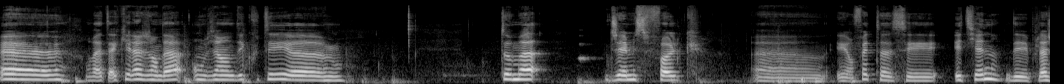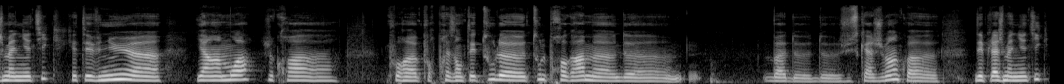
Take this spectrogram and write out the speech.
Euh, on va attaquer l'agenda. On vient d'écouter euh, Thomas James Folk. Euh, et en fait, c'est Étienne des plages magnétiques qui était venu il y a un mois, je crois, pour, euh, pour présenter tout le, tout le programme de, bah de, de jusqu'à juin, quoi, euh, des plages magnétiques.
